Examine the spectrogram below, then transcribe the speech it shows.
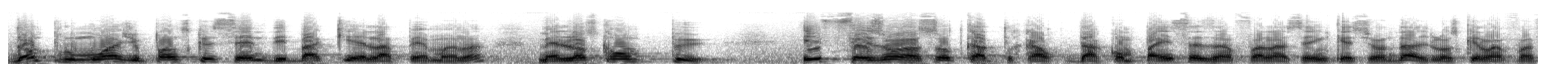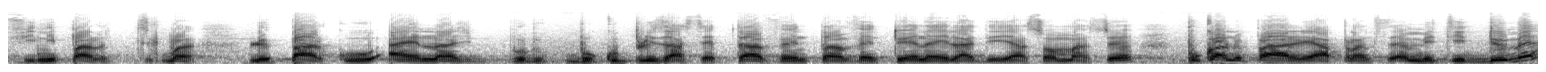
Donc pour moi, je pense que c'est un débat qui est là permanent. Mais lorsqu'on peut et faisons en sorte d'accompagner ces enfants-là. C'est une question d'âge. Lorsque l'enfant finit par le parcours à un âge beaucoup plus acceptable, 20 ans, 21 ans, il a déjà son master, pourquoi ne pas aller apprendre un métier Demain,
